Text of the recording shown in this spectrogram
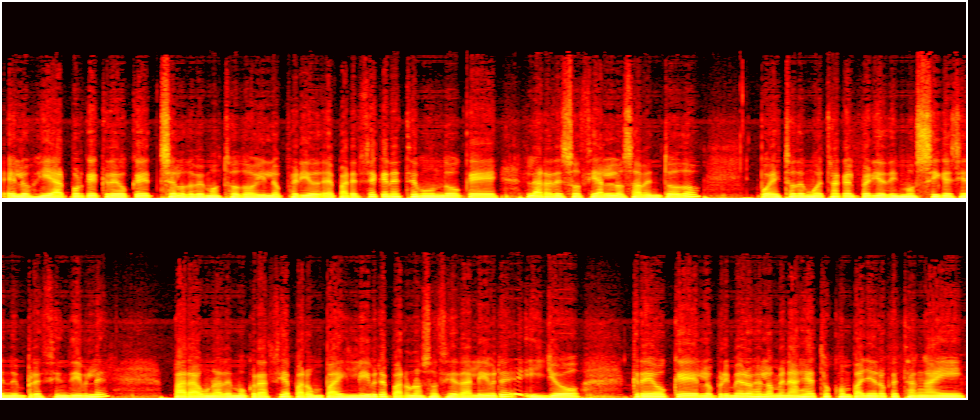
elogiar porque creo que se lo debemos todo. Y los periodistas parece que en este mundo que las redes sociales lo saben todo, pues esto demuestra que el periodismo sigue siendo imprescindible para una democracia, para un país libre, para una sociedad libre. Y yo creo que lo primero es el homenaje a estos compañeros que están ahí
